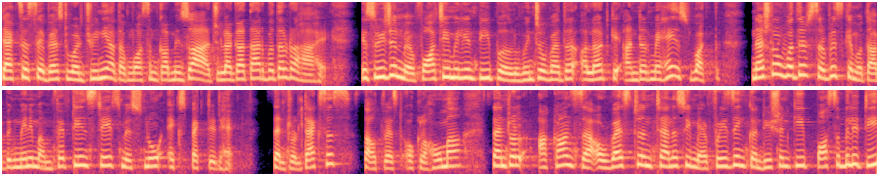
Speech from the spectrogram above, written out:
टेक्सास से वेस्ट वर्जीनिया तक मौसम का मिजाज लगातार बदल रहा है। इस रीजन में 40 million people winter weather alert के अंडर में है। इस वक्त नेशनल वेदर सर्विस के मुताबिक मिनिमम 15 स्टेट्स में स्नो एक्सपेक्टेड है। Central Texas south west Oklahoma central Arkansas और वेस्टर्न टेनेसी में फ्रीजिंग कंडीशन की पॉसिबिलिटी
